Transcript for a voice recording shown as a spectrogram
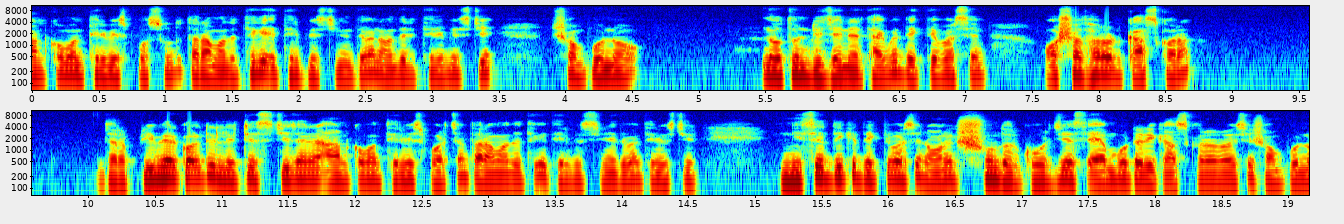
আনকমন থ্রি পিস পছন্দ, তারা আমাদের থেকে এই থ্রি পিসটি নিতে পারেন। আমাদের এই থ্রি পিসটি সম্পূর্ণ নতুন ডিজাইনের থাকবে। দেখতে পাচ্ছেন অসাধারণ কাজ করা যারা প্রিমিয়ার কোয়ালিটির লেটেস্ট ডিজাইনের আনকমন থ্রি পিস পড়ছেন তারা আমাদের থেকে থ্রি পিসটি নিতে পারেন থ্রি পিসটির নিচের দিকে দেখতে পাচ্ছেন অনেক সুন্দর গর্জিয়াস এম্বোটারি কাজ করা রয়েছে সম্পূর্ণ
